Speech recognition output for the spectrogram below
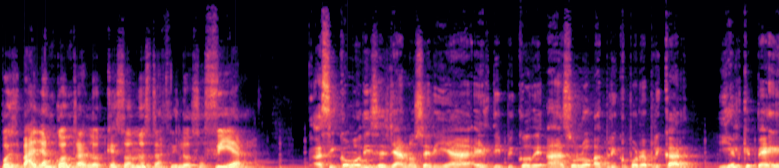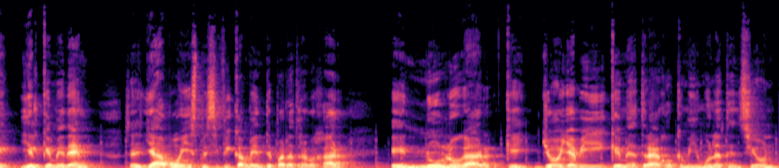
pues vayan contra lo que son nuestra filosofía. Así como dices, ya no sería el típico de, ah, solo aplico por aplicar y el que pegue y el que me den. O sea, ya voy específicamente para trabajar en un lugar que yo ya vi, que me atrajo, que me llamó la atención,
